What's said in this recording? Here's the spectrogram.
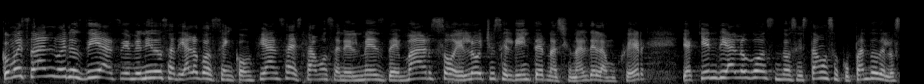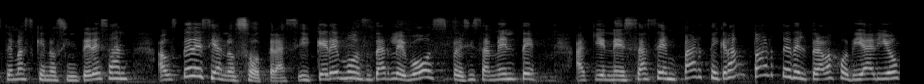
¿Cómo están? Buenos días. Bienvenidos a Diálogos en Confianza. Estamos en el mes de marzo. El 8 es el Día Internacional de la Mujer. Y aquí en Diálogos nos estamos ocupando de los temas que nos interesan a ustedes y a nosotras. Y queremos darle voz precisamente a quienes hacen parte, gran parte del trabajo diario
